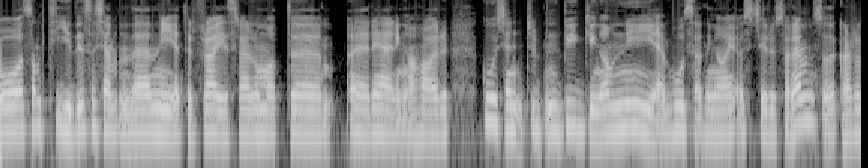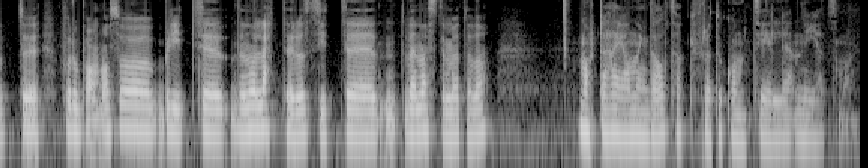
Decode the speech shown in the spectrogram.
og samtidig så kommer det nyheter fra Israel om at eh, regjeringa har godkjent bygging av nye bosetninger i Øst-Jerusalem. Så det er klart at for Obama så blir det noe lettere å sitte ved neste møte da. Marte Heian Engdahl, takk for at du kom til Nyhetsmorgen.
